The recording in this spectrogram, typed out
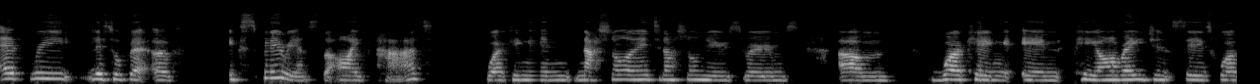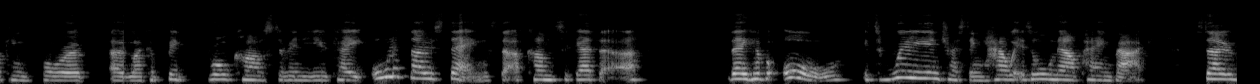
every little bit of experience that I've had working in national and international newsrooms, um, working in PR agencies, working for a, a, like a big broadcaster in the UK, all of those things that have come together, they have all, it's really interesting how it is all now paying back. So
